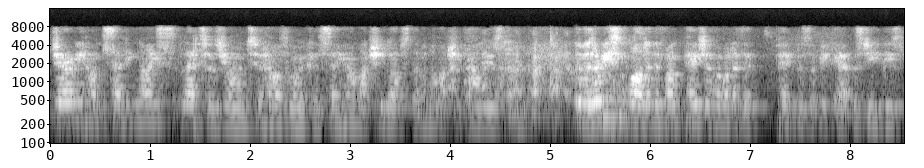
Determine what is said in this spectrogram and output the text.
Jeremy Hunt sending nice letters around to health workers saying how much he loves them and how much he values them. There was a recent one in the front page of one of the papers that we get as GPs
